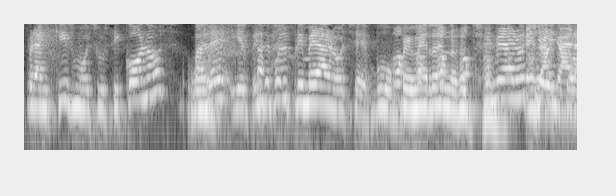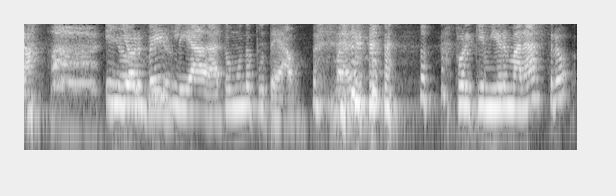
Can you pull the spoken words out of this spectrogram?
franquismo y sus iconos, ¿vale? Y ese fue el primera noche. ¡Boom! Primera noche. Primera noche En la eso. cara. In Dios your face liada, todo el mundo puteado. ¿vale? Porque mi hermanastro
